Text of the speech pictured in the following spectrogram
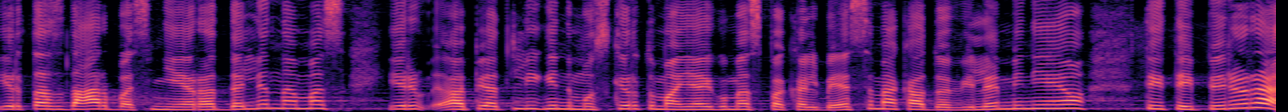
ir tas darbas nėra dalinamas ir apie atlyginimų skirtumą, jeigu mes pakalbėsime, ką Dovilė minėjo, tai taip ir yra.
